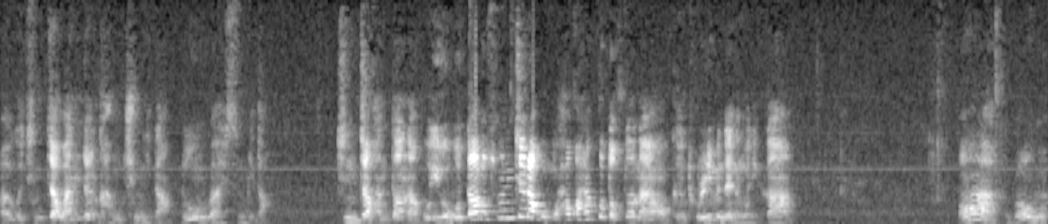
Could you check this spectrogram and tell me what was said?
아 이거 진짜 완전 강추입니다. 너무 맛있습니다. 진짜 간단하고 이거 뭐 따로 손질하고 뭐 하고 할 것도 없잖아요. 그냥 돌리면 되는 거니까. 어, 너무.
